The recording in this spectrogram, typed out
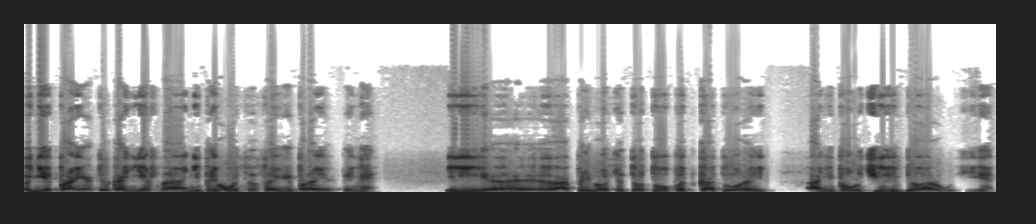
Нет, проекты, конечно, они приходят со своими проектами и э, э, приносят тот опыт, который они получили в Белоруссии.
